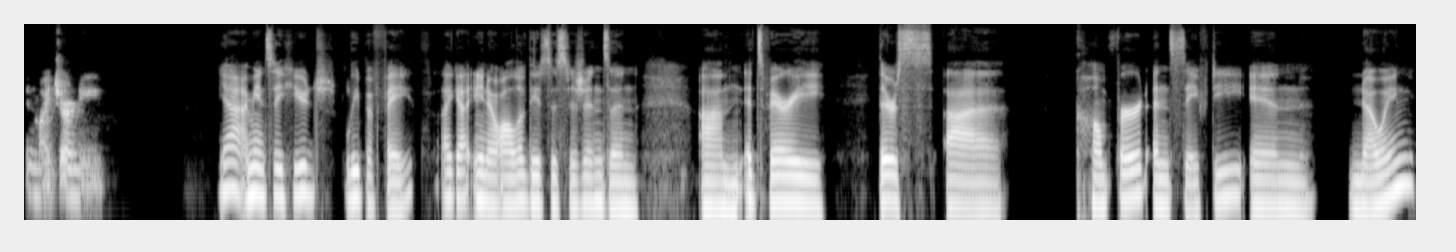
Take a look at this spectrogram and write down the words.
in my journey? Yeah i mean it's a huge leap of faith. I get you know all of these decisions and um it's very there's uh comfort and safety in knowing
